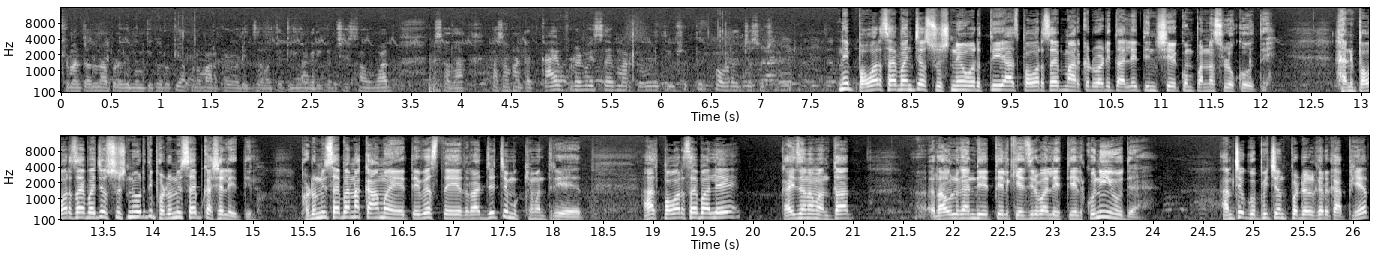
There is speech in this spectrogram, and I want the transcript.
मुख्यमंत्र्यांना आपण विनंती करू की आपण मार्केटवाडीत जावं तेथील नागरिकांशी संवाद साधा. असं म्हणतात. काय फडणवीस साहेब मार्केटवाडीत येऊ शकतात पवारांच्या सूचनेवर? नाही पवारसाहेबांच्या सूचनेवरती आज पवारसाहेब मार्केटवाडीत आले तीनशे एकोणपन्नास लोक होते. आणि पवारसाहेबांच्या सूचनेवरती फडणवीस साहेब कशाला येतील? फडणवीस साहेबांना कामं आहे ते व्यस्त आहेत राज्याचे मुख्यमंत्री आहेत. आज पवारसाहेब आले काही जणं म्हणतात राहुल गांधी येतील केजरीवाल येतील कोणी येऊ द्या. आमचे गोपीचंद पडळकर काफी आहेत.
